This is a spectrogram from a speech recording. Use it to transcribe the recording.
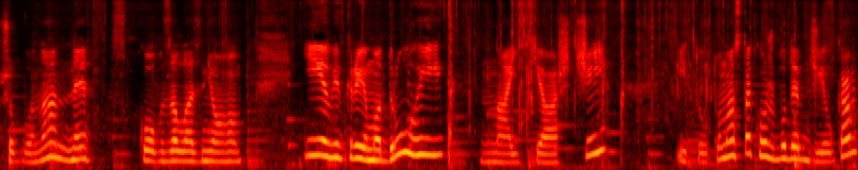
щоб вона не сковзала з нього. І відкриємо другий, найтяжчий. І тут у нас також буде бджілка.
